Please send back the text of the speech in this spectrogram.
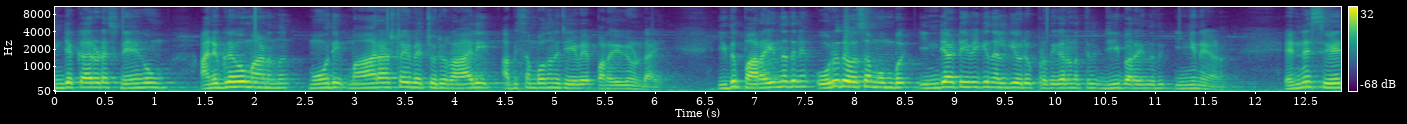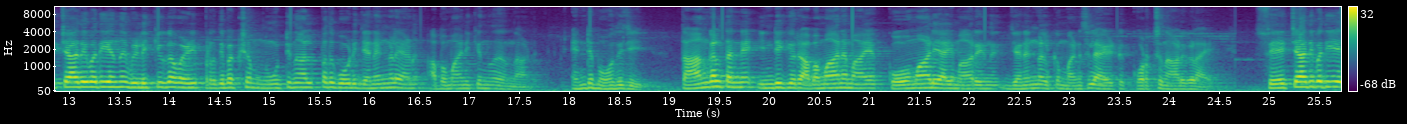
ഇന്ത്യക്കാരുടെ സ്നേഹവും അനുഗ്രഹവുമാണെന്ന് മോദി മഹാരാഷ്ട്രയിൽ വെച്ച് ഒരു റാലിയിൽ അഭിസംബോധന ചെയ്യവേ പറയുകയുണ്ടായി. ഇത് പറയുന്നതിന് ഒരു ദിവസം മുമ്പ് ഇന്ത്യ ടി വിക്ക് നൽകിയ ഒരു പ്രതികരണത്തിൽ ജി പറയുന്നത് ഇങ്ങനെയാണ്. എന്നെ സ്വേച്ഛാധിപതി എന്ന് വിളിക്കുക വഴി പ്രതിപക്ഷം നൂറ്റി നാൽപ്പത് കോടി ജനങ്ങളെയാണ് അപമാനിക്കുന്നതെന്നാണ്. എന്റെ മോദിജി താങ്കൾ തന്നെ ഇന്ത്യയ്ക്ക് ഒരു അപമാനമായ കോമാളിയായി മാറിയെന്ന് ജനങ്ങൾക്ക് മനസ്സിലായിട്ട് കുറച്ച് നാളുകളായി. സ്വേച്ഛാധിപതിയെ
